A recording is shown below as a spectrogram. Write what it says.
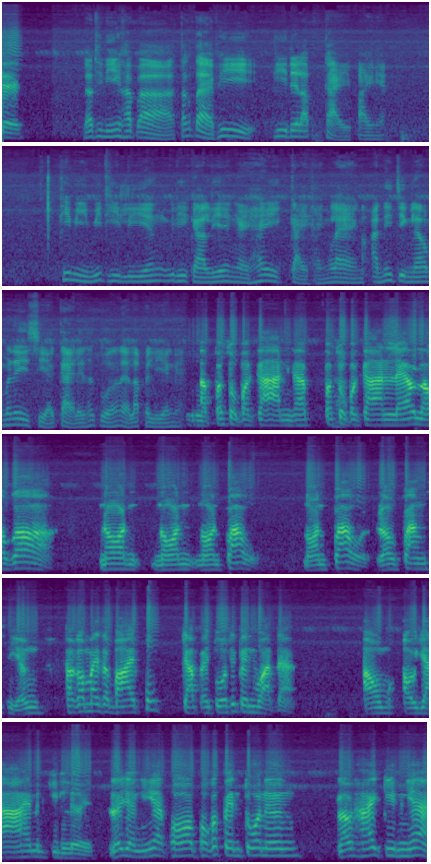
เลย แล้วทีนี้ครับอ่าตั้งแต่พี่พี่ได้รับไก่ไปเนี่ยพี่มีวิธีเลี้ยงวิธีการเลี้ยงยังไงให้ไก่แข็งแรง อันนี้จริงแล้วไม่ได้เสียไก่เลยสักตัวตั้งแต่รับไปเลี้ยงเนี่ย ประสบการณ์ครับ ประสบการณ์แล้วเราก็นอนนอนนอนเฝ้า นอนเฝ้า เราฟังเสียง ถ้าก็ไม่สบายปุ๊บจับไอ้ตัวที่เป็นหวัดอะ เอาเอายาให้มันกินเลย แล้วอย่างเงี้ยพอพอก็เป็นตัวหนึ่งเราท้ายกินเงี้ย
